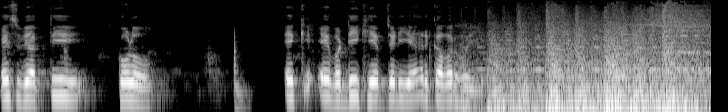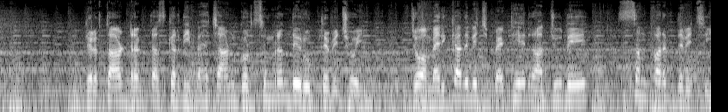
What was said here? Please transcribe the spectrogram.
ਇਸ ਵਿਅਕਤੀ ਕੋਲੋਂ ਇੱਕ ਇਹ ਵੱਡੀ ਖੇਪ ਜਿਹੜੀ ਹੈ ਰਿਕਵਰ ਹੋਈ ਗ੍ਰਿਫਤਾਰ ਡਰੱਗ ਤਸਕਰ ਦੀ ਪਹਿਚਾਣ ਗੁਰਸਿਮਰਨ ਦੇ ਰੂਪ ਦੇ ਵਿੱਚ ਹੋਈ, ਜੋ ਅਮਰੀਕਾ ਦੇ ਵਿੱਚ ਬੈਠੇ ਰਾਜੂ ਦੇ ਸੰਪਰਕ ਦੇ ਵਿੱਚ ਸੀ।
